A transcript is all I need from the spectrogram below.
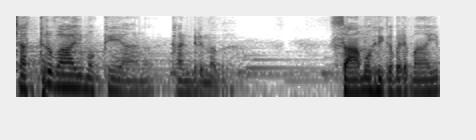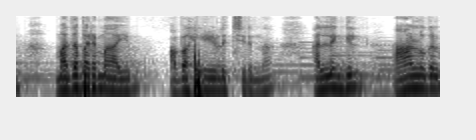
ശത്രുവായുമൊക്കെയാണ് കണ്ടിരുന്നത്. സാമൂഹികപരമായും മതപരമായും അവഹേളിച്ചിരുന്ന അല്ലെങ്കിൽ ആളുകൾ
